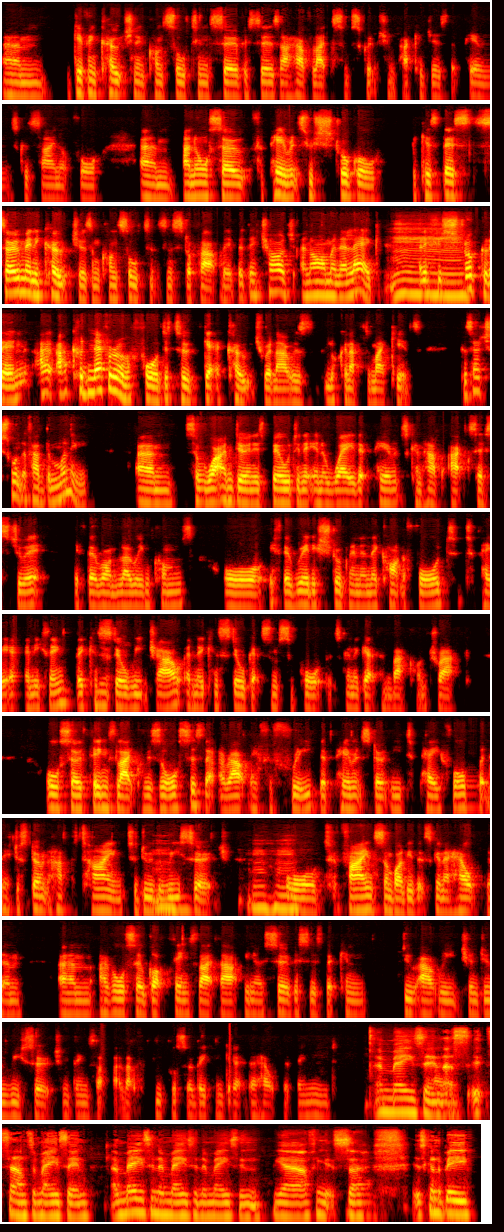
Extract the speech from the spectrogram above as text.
um, giving coaching and consulting services. I have like subscription packages that parents could sign up for. Um, and also for parents who struggle because there's so many coaches and consultants and stuff out there, but they charge an arm and a leg. Mm. And if you're mm. struggling, I, I, could never have afforded to get a coach when I was looking after my kids because I just wouldn't have had the money. Um, so what I'm doing is building it in a way that parents can have access to it if they're on low incomes or if they're really struggling and they can't afford to pay anything, they can yeah. still reach out and they can still get some support that's going to get them back on track. Also, things like resources that are out there for free that parents don't need to pay for, but they just don't have the time to do the mm. research mm-hmm. or to find somebody that's going to help them. Um, I've also got things like that, you know, services that can do outreach and do research and things like that for people so they can get the help that they need. Amazing. Um, that's it sounds amazing. Amazing amazing amazing. Yeah i think it's uh, it's going to be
